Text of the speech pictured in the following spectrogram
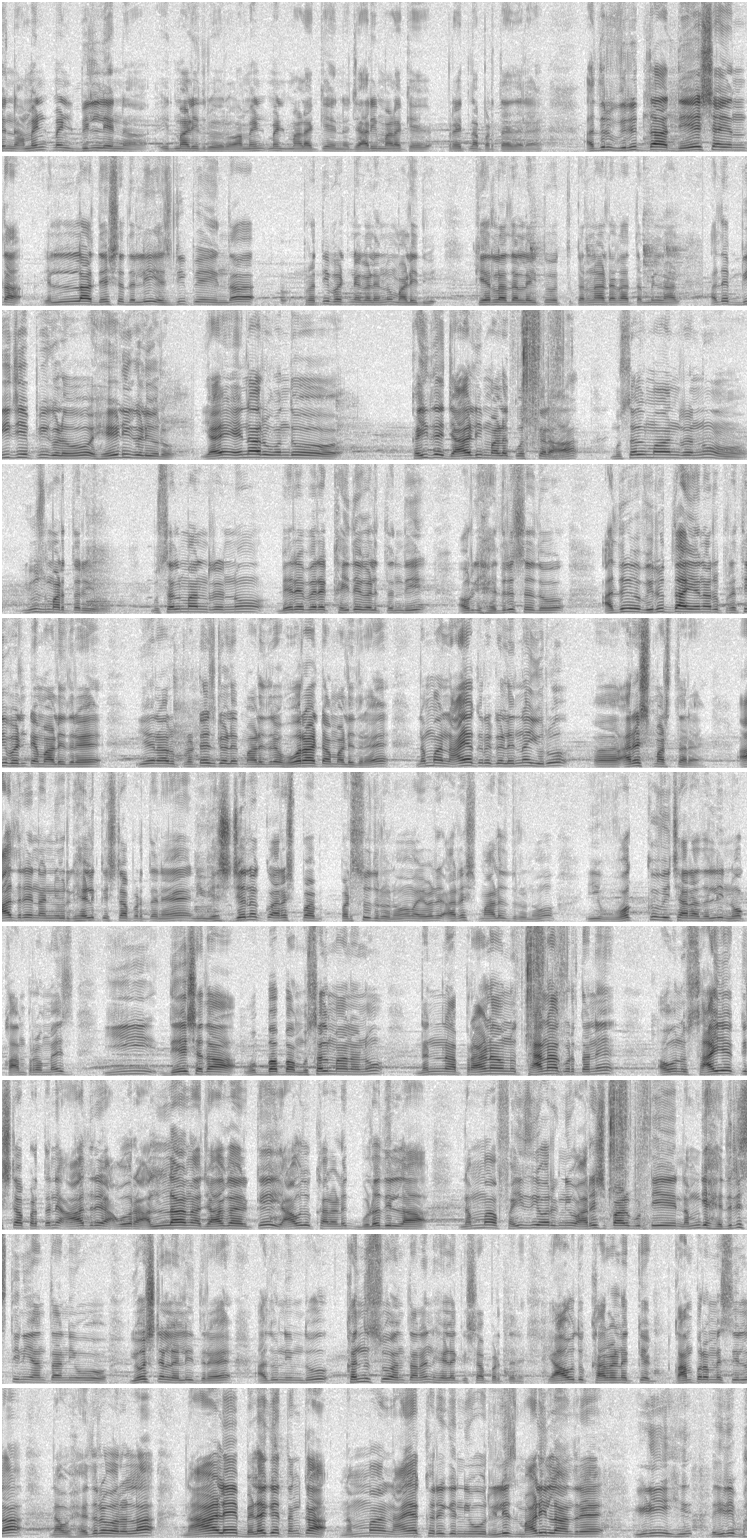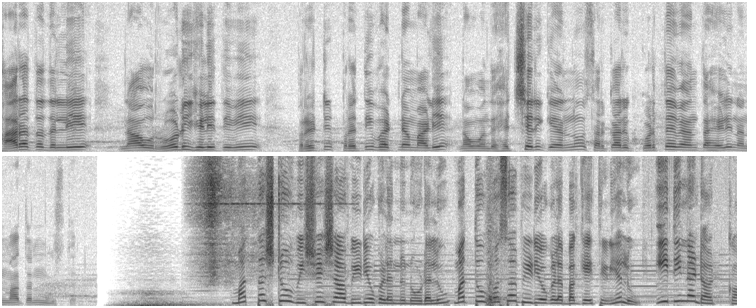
ಏನು ಅಮೆಂಡ್ಮೆಂಟ್ ಬಿಲ್ ಏನು ಇದು ಮಾಡಿದ್ರು ಇವರು ಅಮೆಂಡ್ಮೆಂಟ್ ಮಾಡೋಕ್ಕೆ ಏನು ಜಾರಿ ಮಾಡೋಕ್ಕೆ ಪ್ರಯತ್ನ ಪಡ್ತಾ ಇದ್ದಾರೆ. ಅದ್ರ ವಿರುದ್ಧ ದೇಶದಿಂದ, ಎಲ್ಲ ದೇಶದಲ್ಲಿ ಎಸ್ ಡಿ ಪಿ ಐಯಿಂದ ಪ್ರತಿಭಟನೆಗಳನ್ನು ಮಾಡಿದ್ವಿ. ಕೇರಳದಲ್ಲಾಯಿತು ಕರ್ನಾಟಕ, ತಮಿಳ್ನಾಡು. ಅದೇ ಬಿ ಜೆ ಪಿಗಳು ಹೇಡಿಗಳಿವರು ಯಾ ಏನಾದ್ರು ಒಂದು ಕೈದೆ ಜಾರಿ ಮಾಡೋಕ್ಕೋಸ್ಕರ ಮುಸಲ್ಮಾನರನ್ನು ಯೂಸ್ ಮಾಡ್ತಾರೆ ಇವರು. ಮುಸಲ್ಮಾನರನ್ನು ಬೇರೆ ಬೇರೆ ಕೈದೆಗಳು ತಂದು ಅವ್ರಿಗೆ ಹೆದರಿಸೋದು, ಅದ್ರ ವಿರುದ್ಧ ಏನಾದ್ರು ಪ್ರತಿಭಟನೆ ಮಾಡಿದರೆ ಏನಾದ್ರು ಪ್ರೊಟೆಸ್ಟ್ಗಳು ಮಾಡಿದರೆ, ಹೋರಾಟ ಮಾಡಿದರೆ ನಮ್ಮ ನಾಯಕರುಗಳನ್ನು ಇವರು ಅರೆಸ್ಟ್ ಮಾಡಿಸ್ತಾರೆ. ಆದರೆ ನಾನು ಇವ್ರಿಗೆ ಹೇಳಕ್ಕೆ ಇಷ್ಟಪಡ್ತೇನೆ, ನೀವು ಎಷ್ಟು ಜನಕ್ಕೂ ಅರೆಸ್ಟ್ ಪ ಪಡಿಸಿದ್ರು ಅರೆಸ್ಟ್ ಮಾಡಿದ್ರು ಈ ಒಕ್ಕು ವಿಚಾರದಲ್ಲಿ ನೋ ಕಾಂಪ್ರಮೈಸ್. ಈ ದೇಶದ ಒಬ್ಬೊಬ್ಬ ಮುಸಲ್ಮಾನನು ನನ್ನ ಪ್ರಾಣವನ್ನು ತ್ಯಾನ ಕೊಡ್ತಾನೆ, ಅವನು ಸಾಯಕ್ಕೆ ಇಷ್ಟಪಡ್ತಾನೆ, ಆದರೆ ಅವರ ಅಲ್ಲಾನ ಜಾಗಕ್ಕೆ ಯಾವುದು ಕಾರಣಕ್ಕೆ ಬಿಡೋದಿಲ್ಲ. ನಮ್ಮ ಫೈಜಿ ಅವ್ರಿಗೆ ನೀವು ಅರೆಸ್ಟ್ ಮಾಡಿಬಿಟ್ಟು ನಮಗೆ ಹೆದರಿಸ್ತೀನಿ ಅಂತ ನೀವು ಯೋಚನೆಯಲ್ಲಿದ್ದರೆ ಅದು ನಿಮ್ಮದು ಕನಸು ಅಂತ ನಾನು ಹೇಳೋಕ್ಕೆ ಇಷ್ಟಪಡ್ತೇನೆ. ಯಾವುದು ಕಾರಣಕ್ಕೆ ಕಾಂಪ್ರಮೈಸ್ ಇಲ್ಲ, ನಾವು ಹೆದರವರಲ್ಲ ನಾಳೆ ಬೆಳಗ್ಗೆ ತನಕ ನಮ್ಮ ನಾಯಕರಿಗೆ ನೀವು ರಿಲೀಸ್ ಮಾಡಿಲ್ಲ ಅಂದರೆ ಇಡೀ ಹಿ, ಇಡೀ ಭಾರತದಲ್ಲಿ ನಾವು ರೋಡಿಗೆ ಇಳಿತೀವಿ. ಪ್ರತಿ, ಪ್ರತಿಭಟನೆ ಮಾಡಿ ನಾವು ಒಂದು ಎಚ್ಚರಿಕೆಯನ್ನು ಸರ್ಕಾರಕ್ಕೆ ಕೊಡ್ತೇವೆ ಅಂತ ಹೇಳಿ ನನ್ನ ಮಾತನ್ನು ಮುಗಿಸ್ತೇನೆ. ಮತ್ತಷ್ಟು ವಿಶೇಷ ವಿಡಿಯೋಗಳನ್ನು ನೋಡಲು ಮತ್ತು ಹೊಸ ವಿಡಿಯೋಗಳ ಬಗ್ಗೆ ತಿಳಿಯಲು ಈ ದಿನ ಡಾಟ್ ಕಾಮ್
